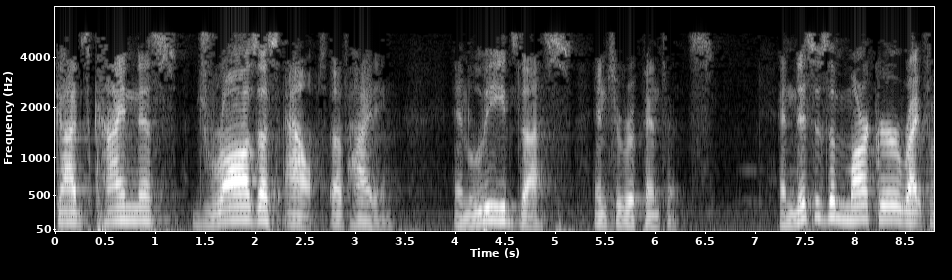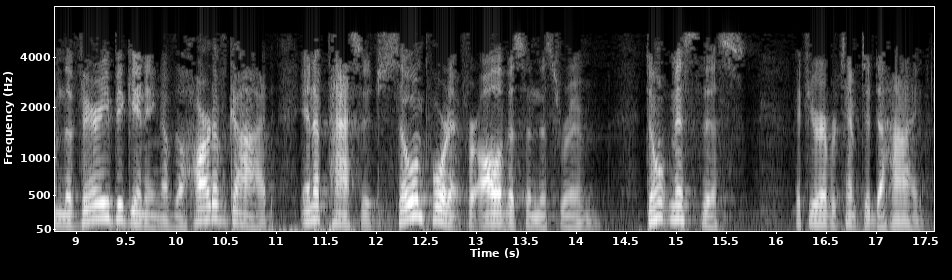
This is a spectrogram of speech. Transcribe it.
God's kindness draws us out of hiding and leads us into repentance. And this is a marker right from the very beginning of the heart of God in a passage so important for all of us in this room. Don't miss this if you're ever tempted to hide.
